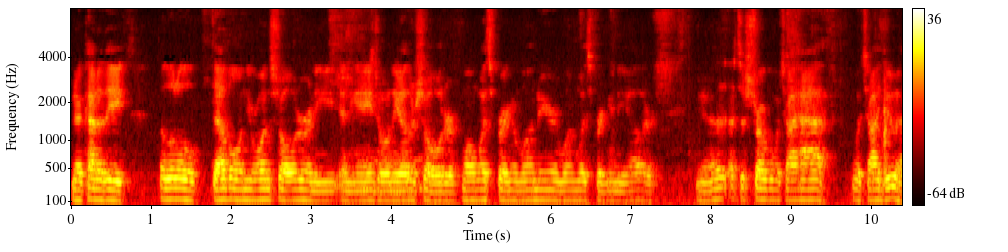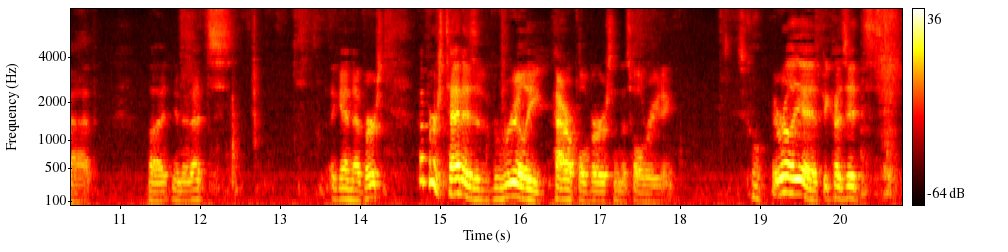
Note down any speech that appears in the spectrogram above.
you know, kind of the, the little devil on your one shoulder and the and the angel on the other shoulder, one whispering in one ear and one whispering in the other. You know, that's a struggle which I have, which I do have. But you know, that's again that verse. That verse ten is a really powerful verse in this whole reading. It's cool. It really is because it's.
